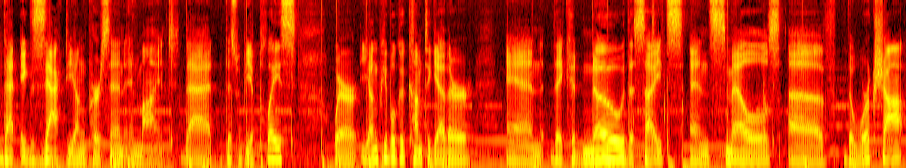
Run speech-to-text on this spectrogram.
that exact young person in mind that this would be a place where young people could come together and they could know the sights and smells of the workshop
